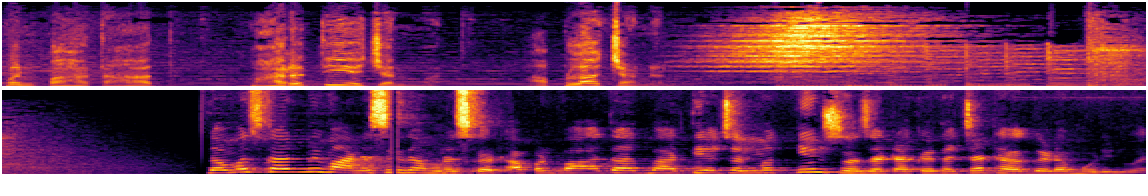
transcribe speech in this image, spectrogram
आपण पाहत आहात भारतीय जनमत आपला चॅनल नमस्कार मी मानसी धामणसकर. आपण पाहत आहात भारतीय जन्मत न्यूज नजर टाकत त्याच्या ठळक घडामोडींवर.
